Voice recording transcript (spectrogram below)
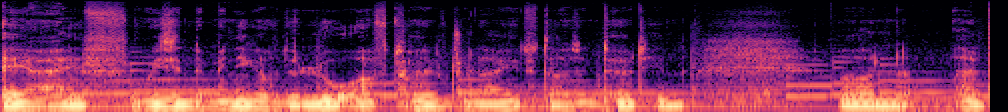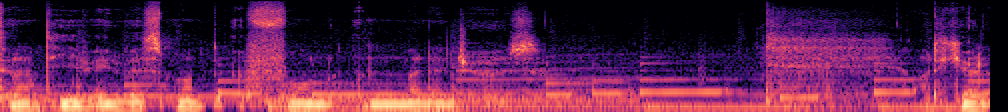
AIF within the meaning of the law of 12 July 2013 on alternative investment fund managers. Article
